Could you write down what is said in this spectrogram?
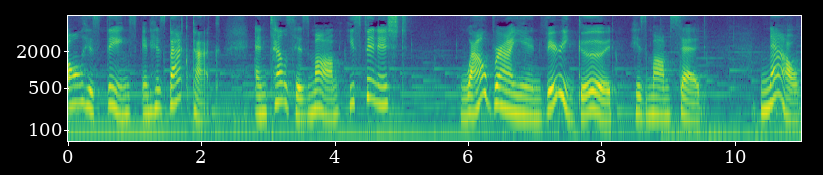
all his things in his backpack and tells his mom he's finished. Wow, Brian, very good, his mom said. Now,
